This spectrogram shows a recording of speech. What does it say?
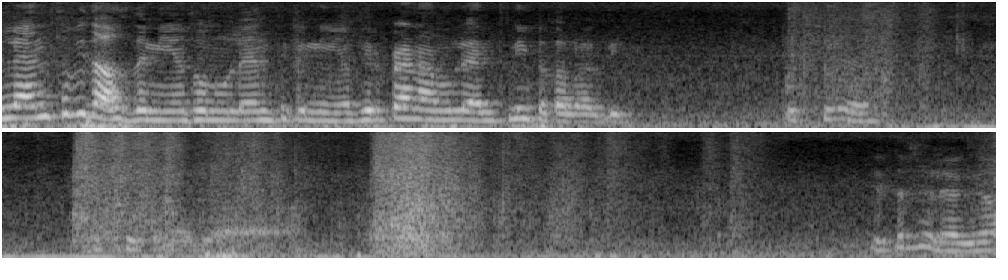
ਲੈਂਥ ਵੀ ਦੱਸ ਦਿੰਨੀ ਆ ਤੁਹਾਨੂੰ ਲੈਂਥ ਕਿੰਨੀ ਆ। ਫਿਰ ਭੈਣਾਂ ਨੂੰ ਲੈਂਥ ਨਹੀਂ ਪਤਾ ਲੱਗਦੀ। ਕਿੱਥੇ ਹੈ ਕਿੱਥੇ ਚਲਾ ਗਿਆ। ਇੱਧਰ ਚਲਾ ਗਿਆ।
